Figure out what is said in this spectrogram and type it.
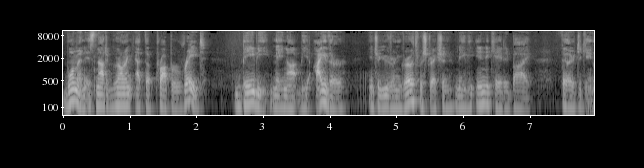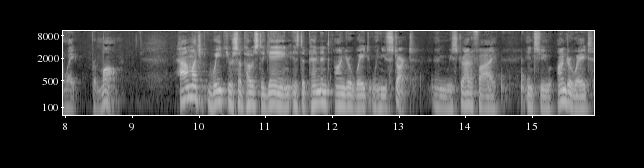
woman is not growing at the proper rate, baby may not be either. Intrauterine growth restriction may be indicated by failure to gain weight from mom. How much weight you're supposed to gain is dependent on your weight when you start. And we stratify into underweight,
